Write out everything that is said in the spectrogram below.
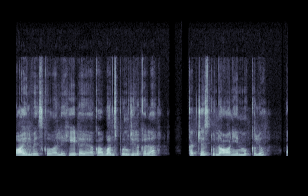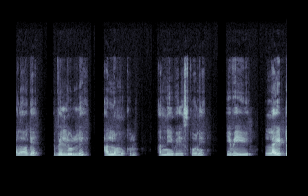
oil వేసుకోవాలి. హీట్ అయ్యాక వన్ స్పూన్ జీలకర్ర కట్ చేసుకున్న ఆనియన్ ముక్కలు అలాగే వెల్లుల్లి అల్లం ముక్కలు అన్నీ వేసుకొని ఇవి లైట్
